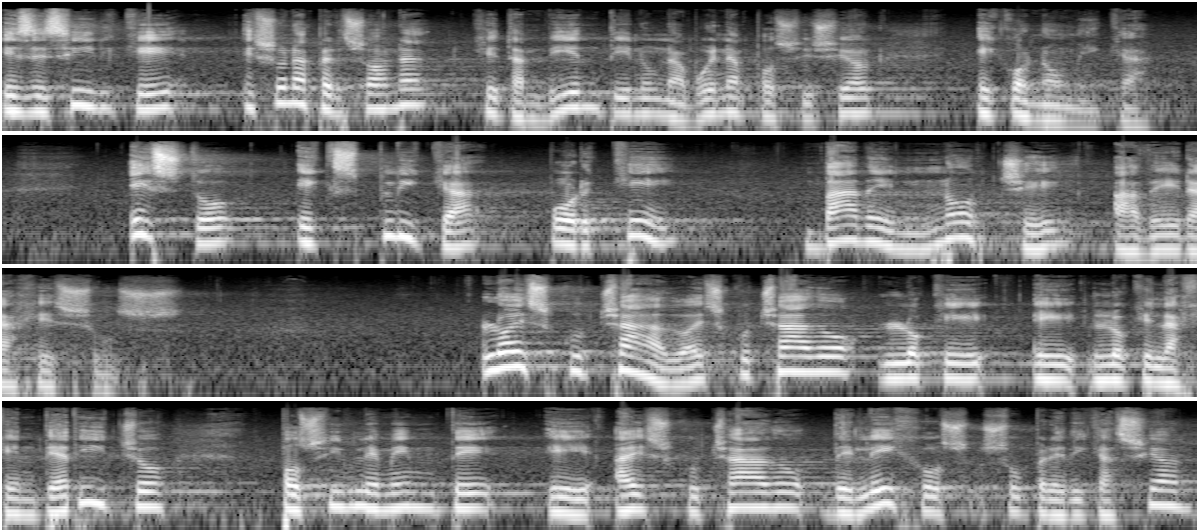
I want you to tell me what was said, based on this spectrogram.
Es decir, que es una persona que también tiene una buena posición económica. Esto explica por qué va de noche a ver a Jesús lo ha escuchado, ha escuchado lo que, eh, lo que la gente ha dicho, posiblemente eh, ha escuchado de lejos su predicación,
